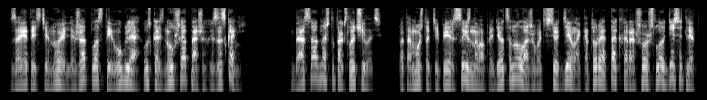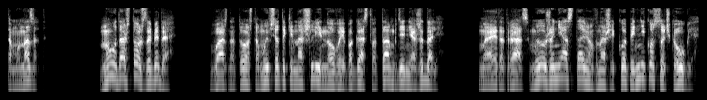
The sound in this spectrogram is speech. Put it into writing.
«За этой стеной лежат пласты угля, ускользнувшие от наших изысканий. Досадно, что так случилось, потому что теперь сызново придется налаживать все дело, которое так хорошо шло 10 лет тому назад. Ну да что ж за беда. Важно то, что мы все-таки нашли новые богатства там, где не ожидали. На этот раз мы уже не оставим в нашей копе ни кусочка угля.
